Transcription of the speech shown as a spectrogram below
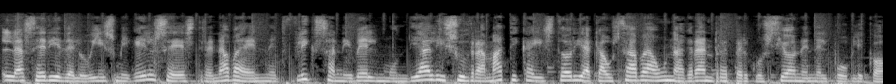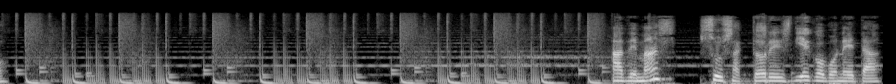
la serie de Luis Miguel se estrenaba en Netflix a nivel mundial y su dramática historia causaba una gran repercusión en el público. Además, sus actores Diego Boneta,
